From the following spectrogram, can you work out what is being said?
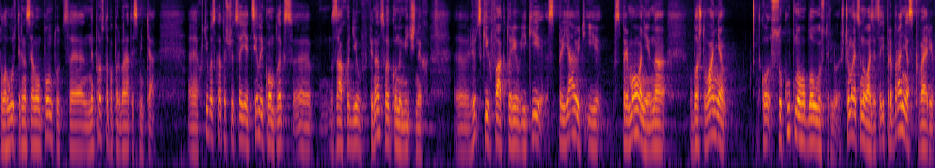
благоустрій населеного пункту це не просто поприбирати сміття. Е, Хотів би сказати, що це є цілий комплекс е, заходів фінансово-економічних, е, людських факторів, які сприяють і спрямовані на облаштування такого сукупного благоустрою. Що мається на увазі? Це і прибирання скверів,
